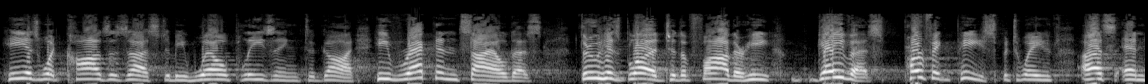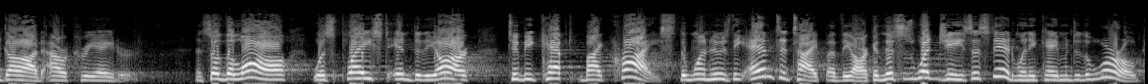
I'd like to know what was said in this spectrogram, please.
He is what causes us to be well pleasing to God. He reconciled us through His blood to the Father. He gave us perfect peace between us and God, our Creator. And so the law was placed into the ark to be kept by Christ, the one who's the antitype of the ark. And this is what Jesus did when he came into the world.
